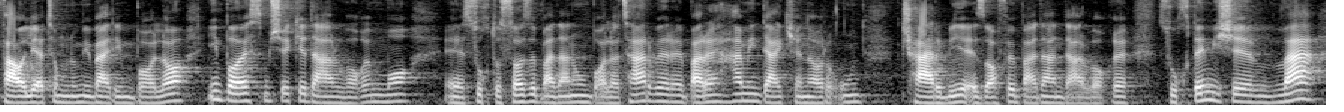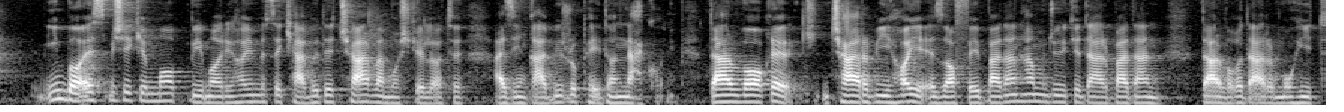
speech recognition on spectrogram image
فعالیتمون رو می‌بریم بالا این باعث میشه که در واقع ما سوخت و ساز بدنمون بالاتر بره. برای همین در کنار اون چربی اضافه بدن در واقع سوخته میشه و این باعث میشه که ما بیماری های مثل کبد چرب و مشکلات از این قبیل رو پیدا نکنیم. در واقع چربی های اضافه بدن همونجوری که در بدن در واقع در محیط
